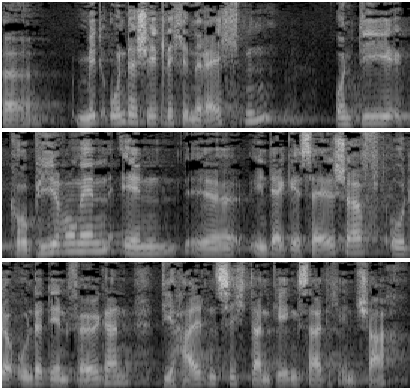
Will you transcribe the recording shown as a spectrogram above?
äh, mit unterschiedlichen Rechten und die Gruppierungen in, äh, in der Gesellschaft oder unter den Völkern, die halten sich dann gegenseitig in Schach.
